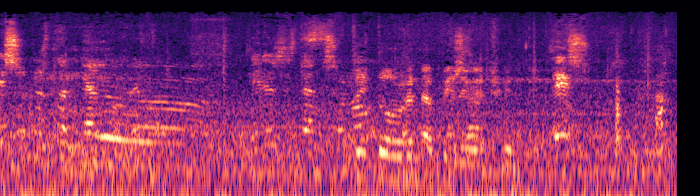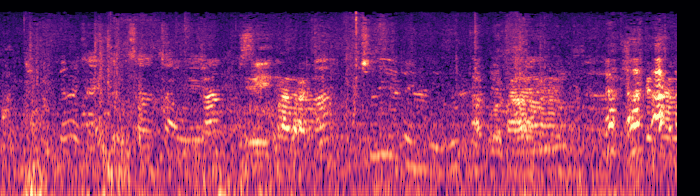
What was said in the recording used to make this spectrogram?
Eso. No está están solo...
